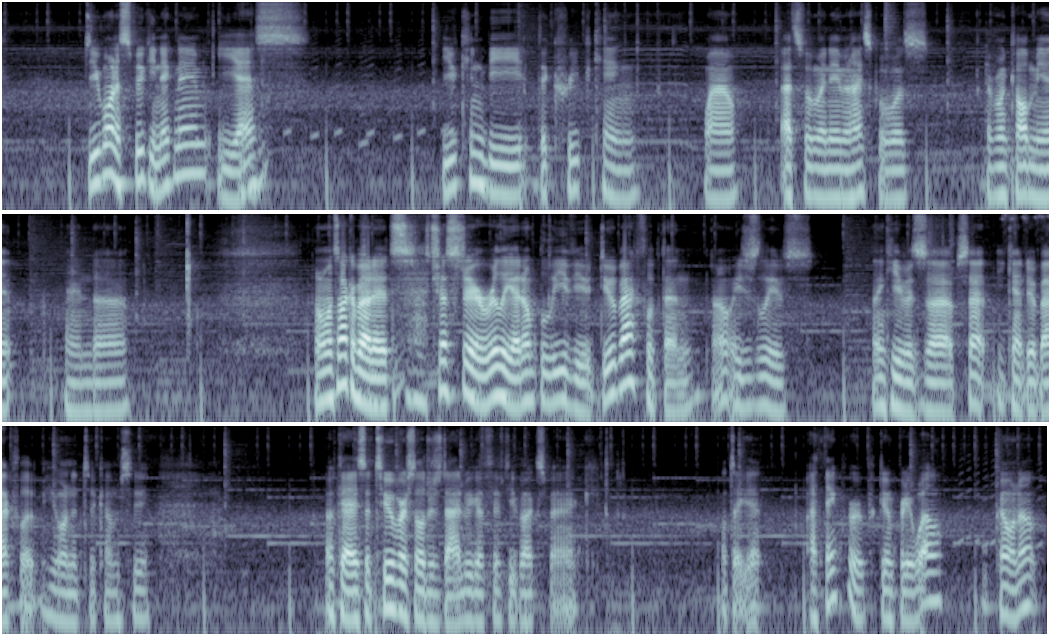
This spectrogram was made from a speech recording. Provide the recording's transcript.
Do you want a spooky nickname? Yes. You can be the Creep King. Wow. That's what my name in high school was. Everyone called me it. And, uh... I don't want to talk about it. Chester, really, I don't believe you. Do a backflip then. Oh, he just leaves. I think he was uh, upset he can't do a backflip. He wanted to come see. Okay, so two of our soldiers died. We got 50 bucks back. I'll take it. I think we're doing pretty well. Going up.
